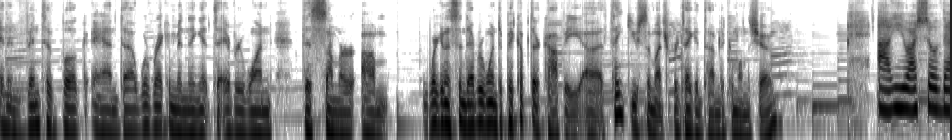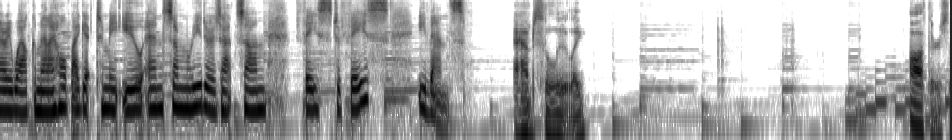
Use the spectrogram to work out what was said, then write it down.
an inventive book, and uh, we're recommending it to everyone this summer. Um, we're going to send everyone to pick up their copy. Uh, thank you so much for taking time to come on the show. Uh, you are so very welcome, and I hope I get to meet you and some readers at some face to face events. Absolutely. Authors,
